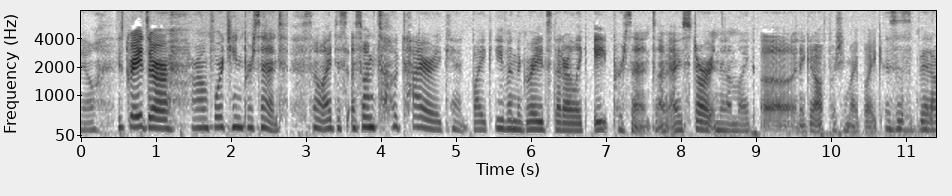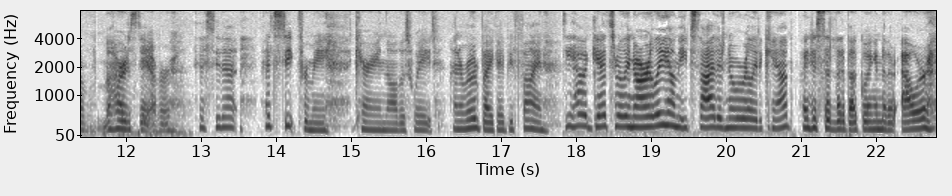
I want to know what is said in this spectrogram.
You know, these grades are around 14%. So I just, so I'm so tired. I can't bike even the grades that are like 8%. I, I start and then I'm like, uh, and I get off pushing my bike. This has been a, the hardest day ever. You see that? That's steep for me carrying all this weight. On a road bike, I'd be fine. See how it gets really gnarly on each side? There's nowhere really to camp. I just said that about going another hour. And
